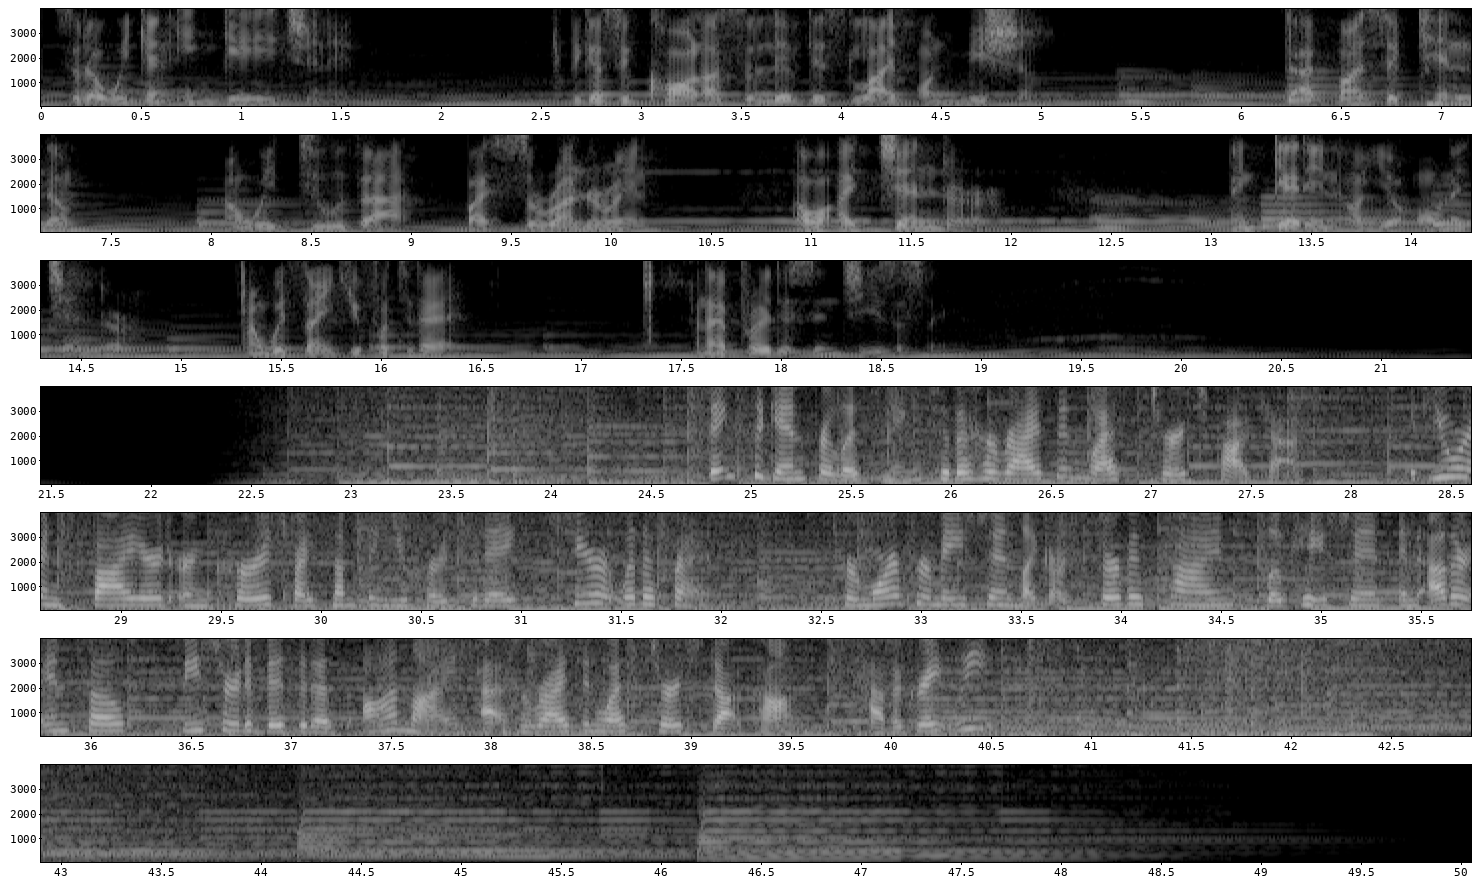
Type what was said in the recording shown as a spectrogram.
so that we can engage in it. Because you call us to live this life on mission, to advance the kingdom. And we do that by surrendering our agenda and getting on your own agenda. And we thank you for today. And I pray this in Jesus' name. Thanks again for listening to the Horizon West Church podcast. If you were inspired or encouraged by something you heard today, share it with a friend. For more information like our service times, location, and other info, be sure to visit us online at horizonwestchurch.com. Have a great week.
